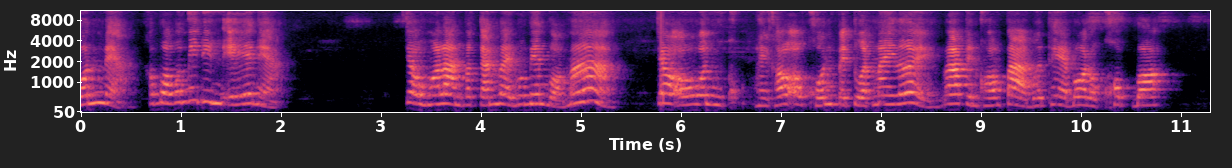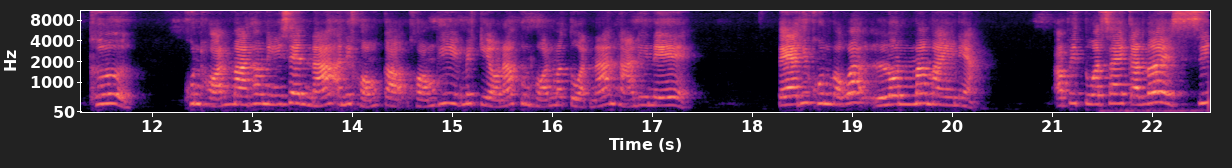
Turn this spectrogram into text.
คนเนี่ยเขาบอกว่าไมีดินเอเนี่ย เจ้าหัวร้านประกันไว้บ่แม่นบอกมาเจ้าเอาให้เขาเอาคนไปตรวจไม่เลย ว่าเป็นของป่าเบิดแท้บ่หรอกครบบ่คือคุณถอนมาเท่านี้เส้นนะ อันนี้ของเก่าของที่ไม่เกี่ยวนะ คุณถอนมาตรวจนะหาดีเน แต่ที่คุณบอกว่าลนมาใหม่เนี่ย เอาไปตรวจใส่กันเลยซี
